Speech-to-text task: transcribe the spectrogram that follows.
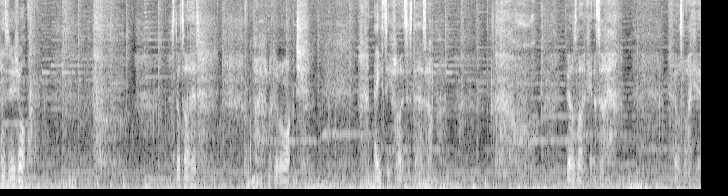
as usual. Still tired. Looking at my watch. 80 flights of stairs up. Feels like it, I tell you. Feels like it.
